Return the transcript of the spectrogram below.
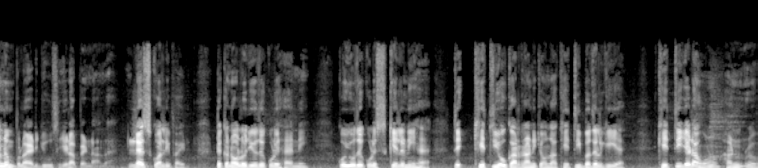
ਅਨਐਮਪਲੋਇਡ ਯੂਥ ਜਿਹੜਾ ਪਿੰਡਾਂ ਦਾ ਹੈ ਲੈਸ ਕੁਆਲੀਫਾਈਡ ਟੈਕਨੋਲੋਜੀ ਉਹਦੇ ਕੋਲੇ ਹੈ ਨਹੀਂ, ਕੋਈ ਉਹਦੇ ਕੋਲੇ ਸਕਿੱਲ ਨਹੀਂ ਹੈ, ਤੇ ਖੇਤੀ ਉਹ ਕਰਨਾ ਨਹੀਂ ਚਾਹੁੰਦਾ, ਖੇਤੀ ਬਦਲ ਗਈ ਹੈ। ਖੇਤੀ ਜਿਹੜਾ ਹੁਣ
